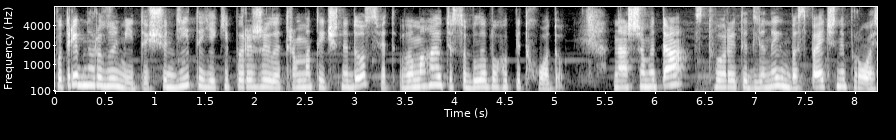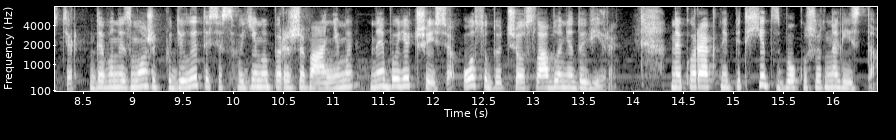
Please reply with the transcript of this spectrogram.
Потрібно розуміти, що діти, які пережили травматичний досвід, вимагають особливого підходу. Наша мета створити для них безпечний простір, де вони зможуть поділитися своїми переживаннями, не боячися осуду чи ослаблення довіри. Некоректний підхід з боку журналіста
